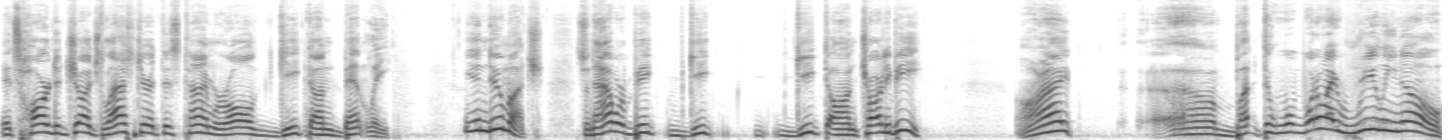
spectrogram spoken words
It's hard to judge. Last year at this time, we're all geeked on Bentley. He didn't do much. So now we're big geek, geeked on Charlie B. All right. Uh, but do, what do I really know?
